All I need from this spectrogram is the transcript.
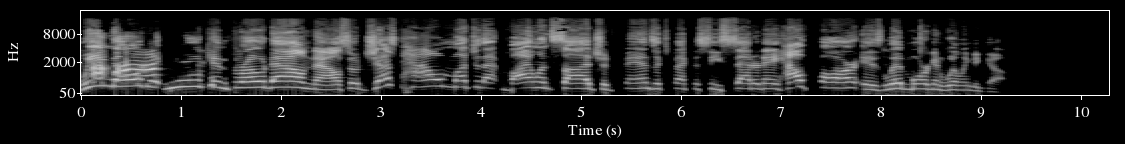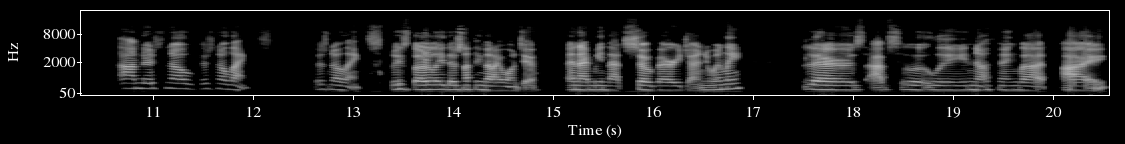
We know that you can throw down now. So, just how much of that violent side should fans expect to see Saturday? How far is Liv Morgan willing to go? Um, there's no, there's no length. There's no length. There's literally, there's nothing that I won't do, and I mean that so very genuinely there's absolutely nothing that I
